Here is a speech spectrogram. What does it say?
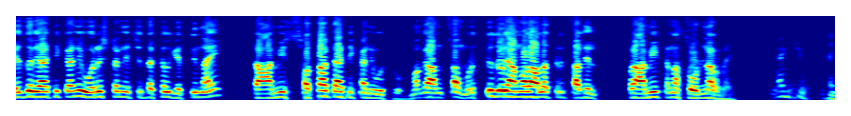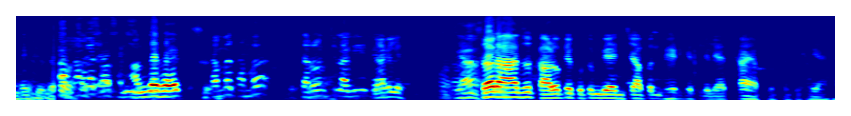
हे जर या ठिकाणी वरिष्ठांनी याची दखल घेतली नाही तर आम्ही स्वतः त्या ठिकाणी उतरू. मग आमचा मृत्यू जरी आम्हाला आला तरी चालेल पण आम्ही त्यांना सोडणार नाही. थँक्यू आमदार साहेब. थांबा थांबा. सर्वांची लागली का? लागले. या. सर आज काळोखे कुटुंबियांची आपण भेट घेतलेली आहे. काय आपली प्रतिक्रिया आहे?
